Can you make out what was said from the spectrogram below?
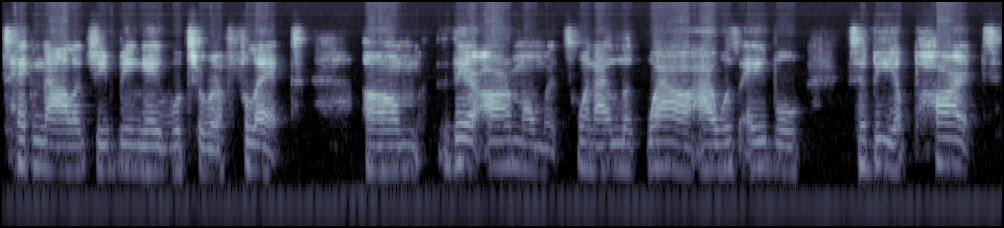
technology being able to reflect um, there are moments when I look, wow, I was able to be a part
